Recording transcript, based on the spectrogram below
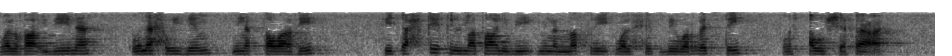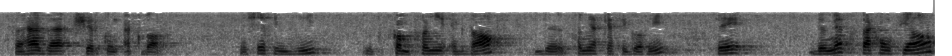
والغائبين ونحوهم من الطواغيت في تحقيق المطالب من النصر والحفظ والرزق أو الشفاعة فهذا شرك أكبر le chef il dit comme premier exemple de première catégorie c'est de mettre sa confiance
